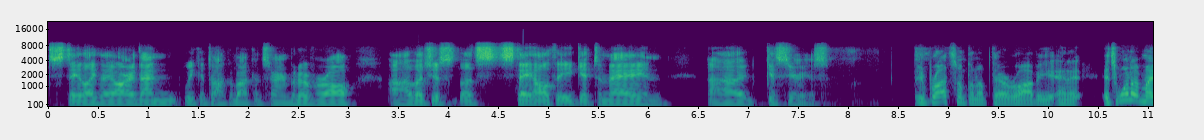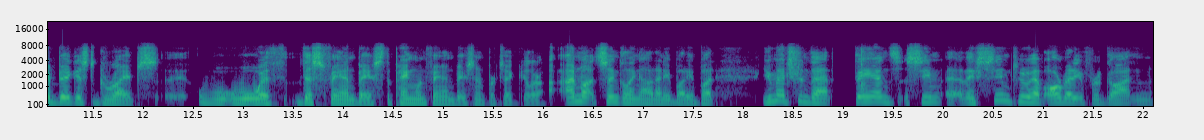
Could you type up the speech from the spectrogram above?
stay like they are, then we can talk about concern. But overall, uh, let's just let's stay healthy, get to May, and uh, get serious you brought something up there, Robbie, and it, it's one of my biggest gripes uh, w- with this fan base, the Penguin fan base in particular. I'm not singling out anybody, but you mentioned that fans seem uh, they seem to have already forgotten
